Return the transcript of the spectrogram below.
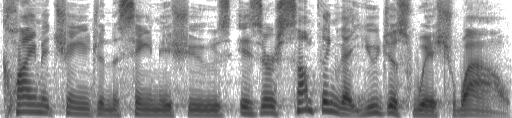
climate change and the same issues. Is there something that you just wish, wow,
